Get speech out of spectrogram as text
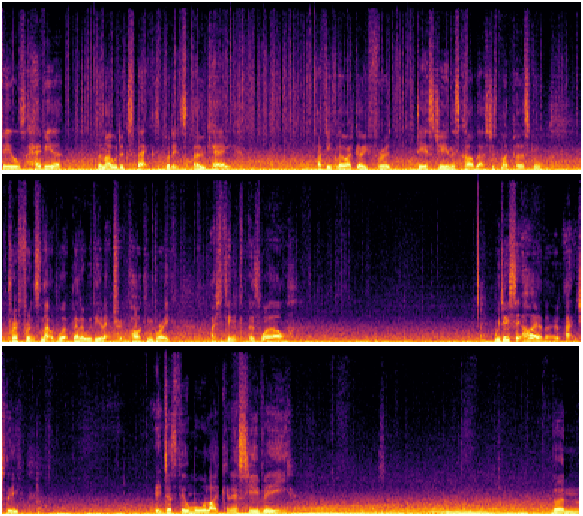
feels heavier than I would expect, but it's okay. I think though I'd go for a DSG in this car, but that's just my personal preference, and that would work better with the electric parking brake, I think, as well. We do sit higher though, actually. It does feel more like an SUV than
